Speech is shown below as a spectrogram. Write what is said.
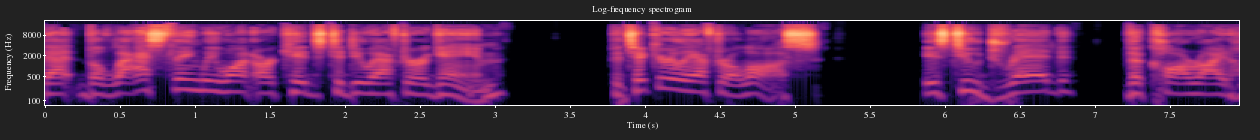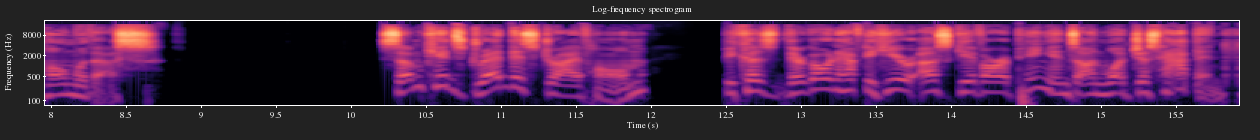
that the last thing we want our kids to do after a game, particularly after a loss, is to dread the car ride home with us. Some kids dread this drive home because they're going to have to hear us give our opinions on what just happened.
